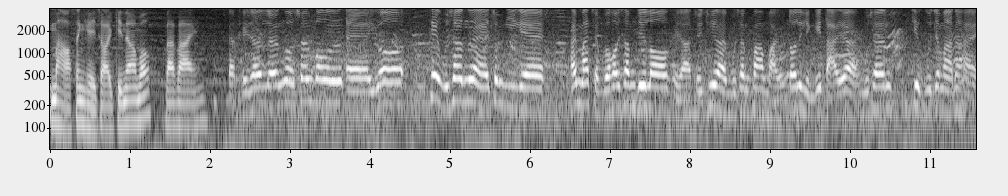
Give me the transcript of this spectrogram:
咁啊，下星期再見啦，好冇？拜拜。其實兩個雙方誒、呃如果即係互相誒中意嘅，喺埋一齊會開心啲咯。其實最主要係互相關懷，多啲年紀大嘅互相照顧啫嘛，都係。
